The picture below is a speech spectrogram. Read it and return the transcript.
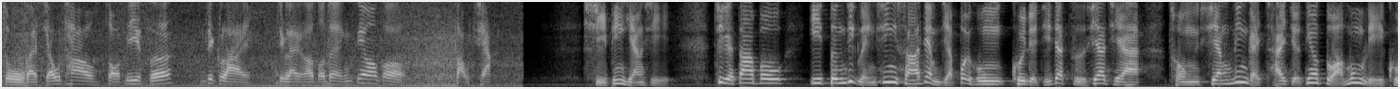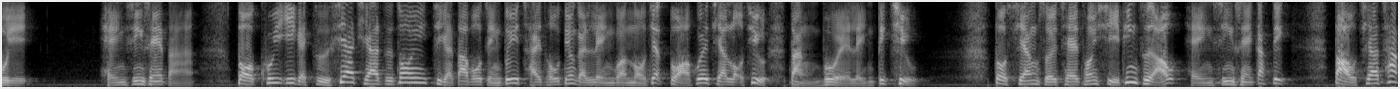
做个小偷做啲事，即嚟即嚟到到底边个盗车。视频显示，这个大埔以当日凌晨三点廿八分开着几只自行车，从相邻嘅采集场大门离开。邢先生答：到开伊个自卸车之中，即个大埔警队采土场嘅另外两只大货车落手，但未能得手。到相随车团视频之后，邢先生觉得倒车侧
